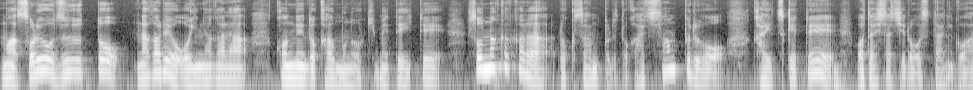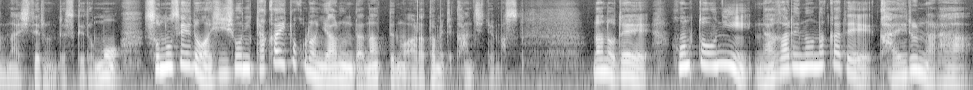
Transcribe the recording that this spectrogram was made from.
まあそれをずっと流れを追いながら今年度買うものを決めていてその中から6サンプルとか8サンプルを買い付けて私たちロースターにご案内してるんですけどもその精度は非常に高いところにあるんだなっていうのを改めて感じてます。なので本当に流れの中で変えるなら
